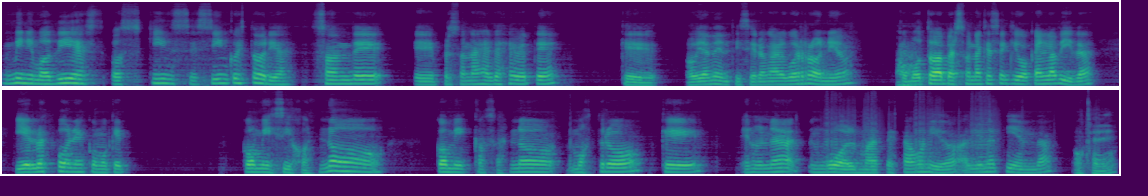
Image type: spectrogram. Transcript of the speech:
mínimo 10 o 15, 5 historias son de eh, personas LGBT que obviamente hicieron algo erróneo, como Ajá. toda persona que se equivoca en la vida, y él lo expone como que con mis hijos no, con mis cosas no. Mostró que en una Walmart de Estados Unidos había una tienda ok, en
